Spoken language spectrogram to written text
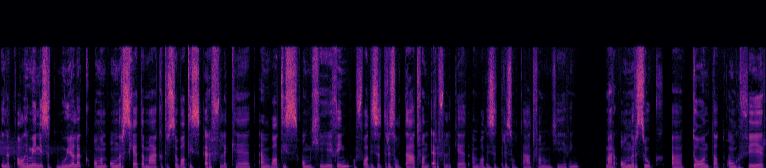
In het algemeen is het moeilijk om een onderscheid te maken tussen wat is erfelijkheid en wat is omgeving, of wat is het resultaat van erfelijkheid en wat is het resultaat van omgeving. Maar onderzoek uh, toont dat ongeveer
